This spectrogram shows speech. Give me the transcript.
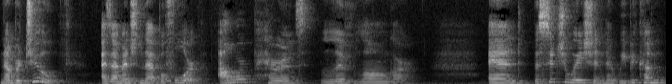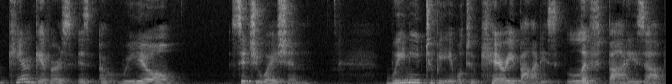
Number two, as I mentioned that before, our parents live longer. And the situation that we become caregivers is a real situation. We need to be able to carry bodies, lift bodies up,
